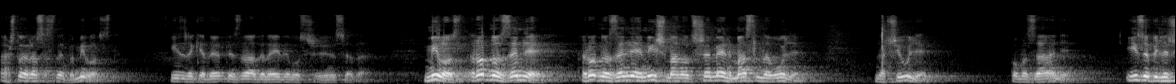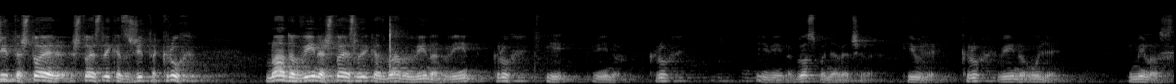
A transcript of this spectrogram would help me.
A što je rosa s neba? Milost. Izrek je 19 da ne idemo u širinu sada. Milost, rodno zemlje. Rodno zemlje je mišman od šemen, maslina ulje. Znači ulje, pomazanje. Izobilje žita, što je, što je slika za žita? Kruh. Mladog vina, što je slika za mladog vina? Vin, kruh i vino. Kruh i vino. Gospodnja večera i ulje. Kruh, vino, ulje i milost.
